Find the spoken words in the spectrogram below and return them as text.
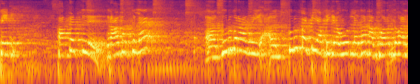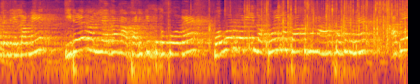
பெண் பக்கத்து கிராமத்தில் குருபராணி குருப்பட்டி அப்படிங்கிற ஊரில் தான் நான் பிறந்து வளர்ந்தது எல்லாமே. இதே வழியாக தான் நான் படிக்கிறதுக்கு போவேன். ஒவ்வொரு முறையும் இந்த கோயிலை பார்க்கணும்னு ஆசைப்படுவேன். அதே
